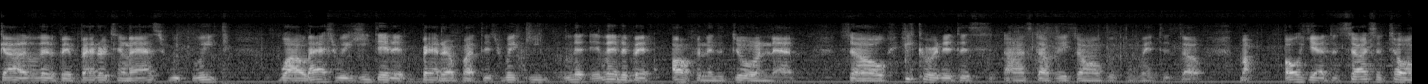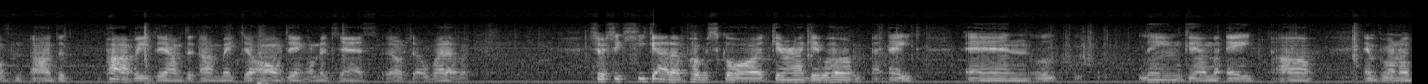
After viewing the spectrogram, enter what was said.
got a little bit better than last week. While last week he did it better, but this week he a little bit off into doing that. So he created this uh, stuff he's on with the stuff. My, oh yeah, the sergeant told uh, the probably them to uh, make their own thing on the dance or so, whatever. So she, he got a perfect score. Karen gave her an 8, and Len gave him an 8, um, and Bruno,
